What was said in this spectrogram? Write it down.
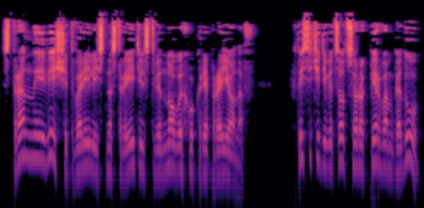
Странные вещи творились на строительстве новых укрепрайонов. В 1941 году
